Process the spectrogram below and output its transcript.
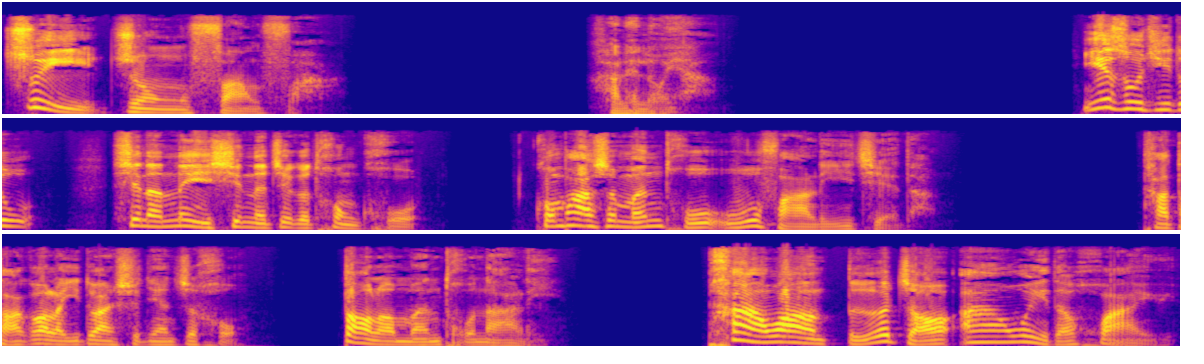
最终方法。哈利路亚！耶稣基督现在内心的这个痛苦，恐怕是门徒无法理解的。他祷告了一段时间之后，到了门徒那里，盼望得着安慰的话语，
